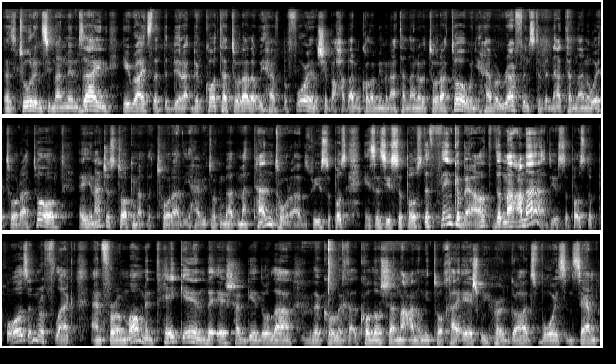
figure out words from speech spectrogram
As Tur in Siman Mem Zayin, he writes that the Bir- Birkot Torah that we have before, when you have a reference to the Natananu et Torato, hey, you're not just talking about the Torah that you have, you're talking about Matan Torah. What you're supposed, he says you're supposed to think about the Ma'amad. You're supposed to pause and reflect, and for a moment take in the Ish HaGedolah, the Kol Shama'anu Mitoch HaEsh. We heard God's voice and sound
